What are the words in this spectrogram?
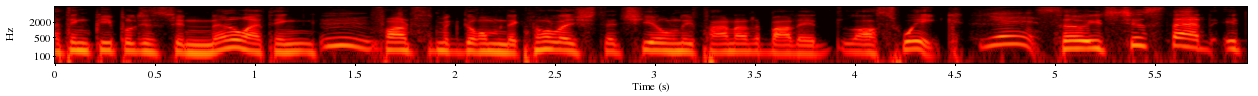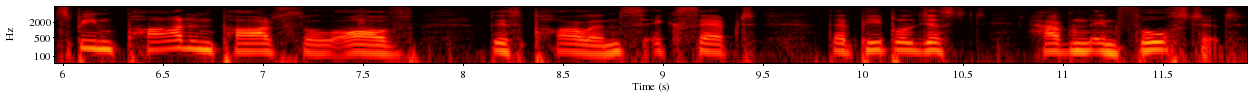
I think people just didn't know. I think mm. Frances McDormand acknowledged that she only found out about it last week. Yes. So it's just that it's been part and parcel of this parlance, except that people just haven't enforced it.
